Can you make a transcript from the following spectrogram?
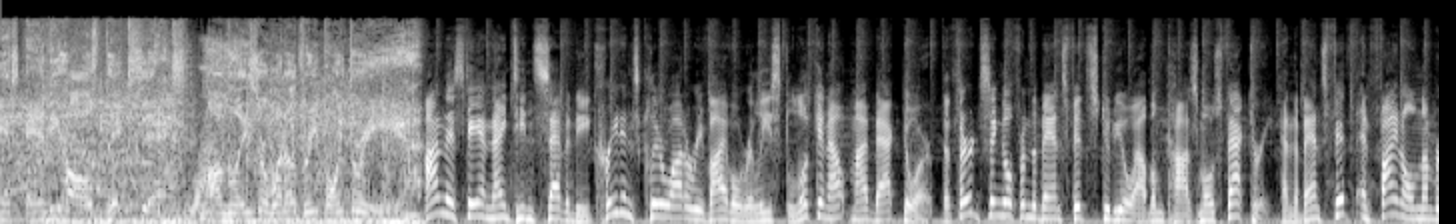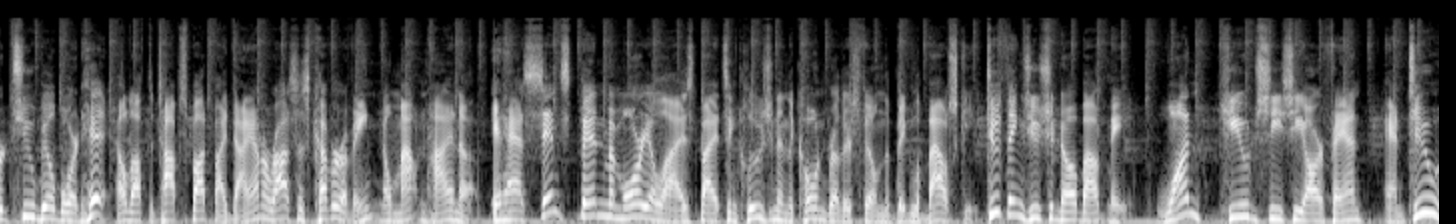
It's Andy Hall's Pick Six on Laser 103.3. On this day in 1970, Creedence Clearwater Revival released Looking Out My Back Door, the third single from the band's fifth studio album, Cosmo's Factory, and the band's fifth and final number two Billboard hit, held off the top spot by Diana Ross's cover of Ain't No Mountain High Enough. It has since been memorialized by its inclusion in the Coen brothers film The Big Lebowski. Two things you should know about me. One, huge CCR fan, and two,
